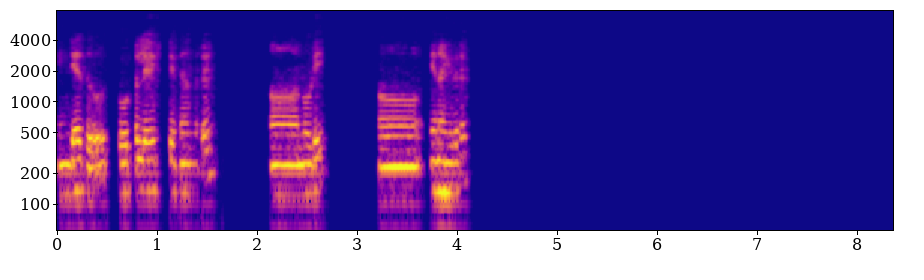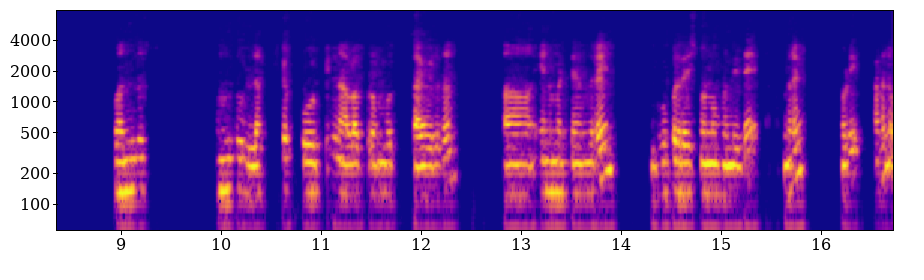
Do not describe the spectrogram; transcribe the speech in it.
ಇಂಡಿಯಾದು ಟೋಟಲ್ ಎಷ್ಟಿದೆ ಅಂದ್ರೆ ನೋಡಿ ಏನಾಗಿದೆ? ಒಂದು ಒಂದು ಲಕ್ಷ ಕೋಟಿ ನಲವತ್ತೊಂಬತ್ತು ಸಾವಿರದ ಏನ್ ಮಾಡಿದೆ ಅಂದ್ರೆ, ಭೂಪ್ರದೇಶವನ್ನು ಹೊಂದಿದೆ. ಅಂದ್ರೆ ನೋಡಿ, ಅದನ್ನ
